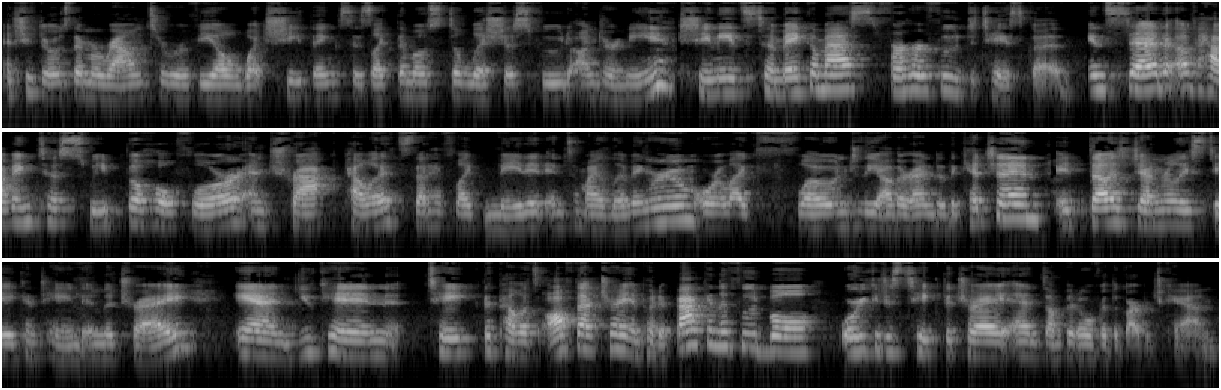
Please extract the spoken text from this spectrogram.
And she throws them around to reveal what she thinks is like the most delicious food underneath. She needs to make a mess for her food to taste good. Instead of having to sweep the whole floor and track pellets that have like made it into my living room or like flown to the other end of the kitchen, it does generally stay contained in the tray and you can take the pellets off that tray and put it back in the food bowl, or you could just take the tray and dump it over the garbage can.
